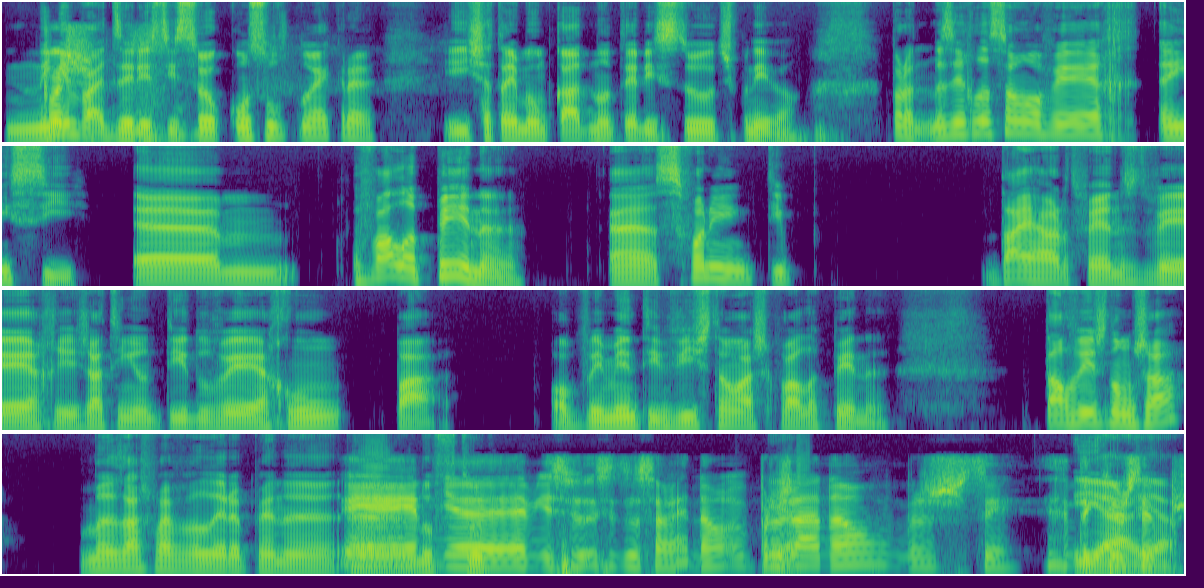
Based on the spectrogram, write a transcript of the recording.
Ninguém Pois. vai dizer isso, isso eu consulto no ecrã. E já tem-me um bocado não ter isso disponível. Pronto, mas em relação ao VR em si, um, vale a pena, uh, se forem tipo die-hard fans de VR e já tinham tido o VR1, pá, obviamente invistam, acho que vale a pena. Talvez não já, mas acho que vai valer a pena uh, É a no minha, futuro. é a minha situação. É, não, para Yeah. já não, mas sim. Daqui Yeah, a uns yeah.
